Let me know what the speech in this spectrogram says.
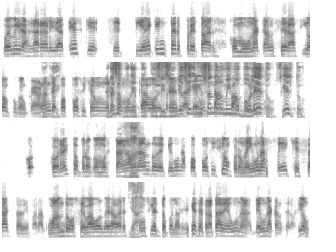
Pues mira, la realidad es que se tiene que interpretar como una cancelación, porque aunque hablan de posposición Por eso, porque posposición yo un usando los mismos pasivo, boletos, ¿cierto? co- Correcto, pero como están Ajá. hablando de que es una posposición, pero no hay una fecha exacta de para cuándo se va a volver a dar este Ya. concierto, pues la verdad es que se trata de una de una cancelación.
